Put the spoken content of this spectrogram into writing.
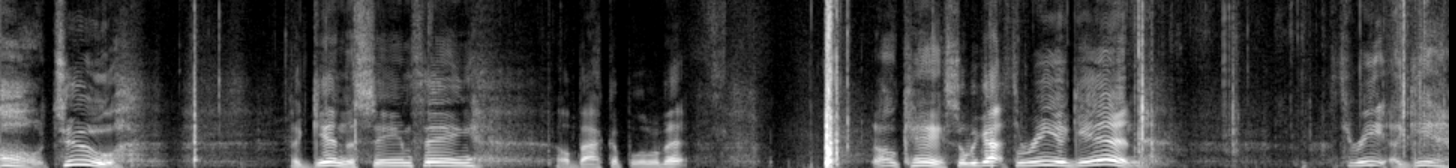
Oh, two. Again, the same thing. I'll back up a little bit. Okay, so we got three again. Three again.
